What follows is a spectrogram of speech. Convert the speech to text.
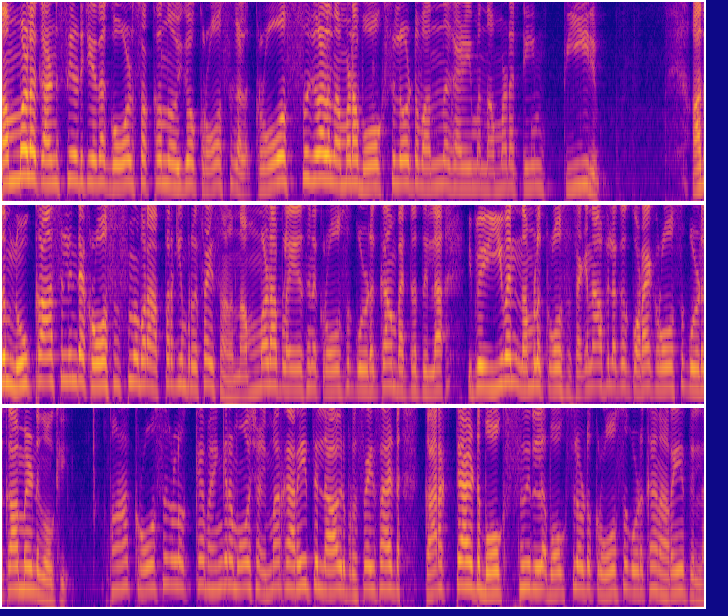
നമ്മൾ കൺസീഡ് ചെയ്ത ഗോൾസൊക്കെ നോക്കിയോ ക്രോസുകൾ ക്രോസുകൾ നമ്മുടെ ബോക്സിലോട്ട് വന്നു കഴിയുമ്പോൾ നമ്മുടെ ടീം തീരും. അതും ന്യൂക്കാസിലിന്റെ ക്രോസസ് എന്ന് പറഞ്ഞാൽ അത്രയ്ക്കും പ്രിസൈസ് ആണ്. നമ്മുടെ പ്ലേയേഴ്സിന് ക്രോസ് കൊടുക്കാൻ പറ്റത്തില്ല. ഇപ്പോൾ ഈവൻ നമ്മൾ ക്രോസ് സെക്കൻഡ് ഹാഫിലൊക്കെ കുറേ ക്രോസ് കൊടുക്കാൻ വേണ്ടി നോക്കി. അപ്പോൾ ആ ക്രോസുകളൊക്കെ ഭയങ്കര മോശമാണ് ഇമാർക്ക് അറിയത്തില്ല. ആ ഒരു പ്രിസൈസ് ആയിട്ട് കറക്റ്റായിട്ട് ബോക്സിൽ ബോക്സിലോട്ട് ക്രോസ് കൊടുക്കാൻ അറിയത്തില്ല.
